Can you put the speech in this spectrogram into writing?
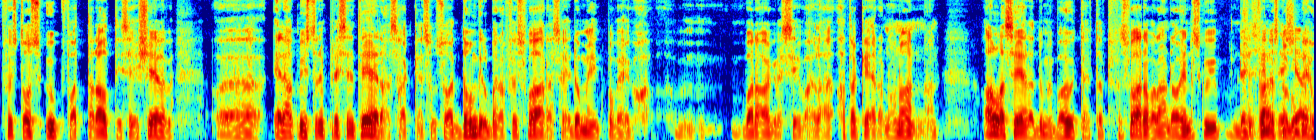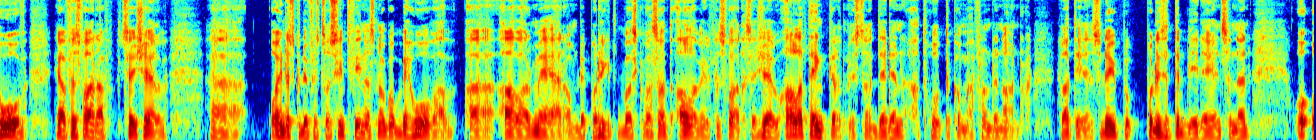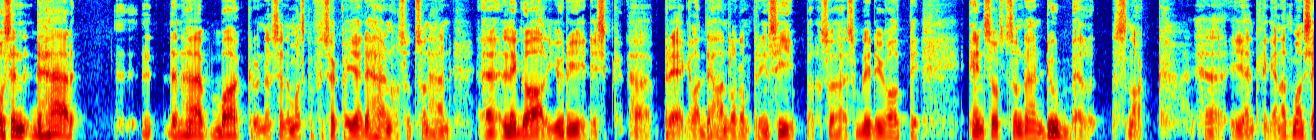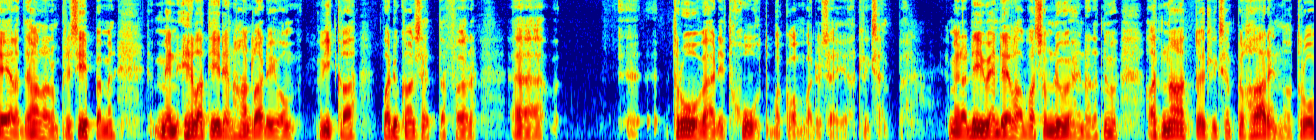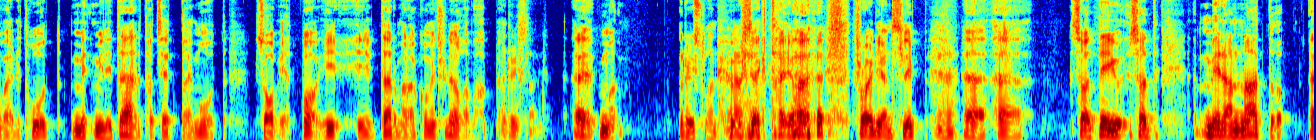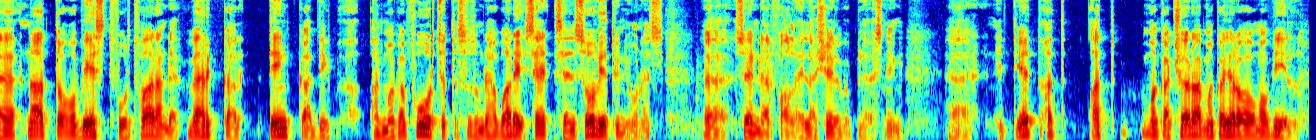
förstås uppfattar alltid sig själv uh, eller åtminstone presenterar saken som så att de vill bara försvara sig, de är inte på väg att vara aggressiva eller attackera någon annan. Alla säger att de är bara ute efter att försvara varandra och ändå skulle det inte finnas något själv. behov, ja försvara sig själv. Uh, och ändå skulle det förstås inte finnas något behov av, av arméer om det på riktigt bara skulle vara så att alla vill försvara sig själv. Alla tänker åtminstone att, det är den, att hotet kommer från den andra hela tiden. Så det är, på det sättet blir det en sån där... Och, och sen det här den här bakgrunden, sen när man ska försöka ge det här någon sorts sån här eh, legal juridisk eh, prägel, att det handlar om principer och så här, så blir det ju alltid en sorts sån där dubbelsnack äh, egentligen. Att man säger att det handlar om principer, men, men hela tiden handlar det ju om vilka, vad du kan sätta för äh, trovärdigt hot bakom vad du säger till exempel. Jag menar, det är ju en del av vad som nu händer, att, nu, att NATO till exempel har inte något trovärdigt hot militärt att sätta emot Sovjet på, i, i termer av konventionella vapen. Ryssland? Eh, Ryssland, ursäkta, ja, Freudian slip. Eh, eh, så att det är ju, så att medan NATO, eh, NATO och väst fortfarande verkar tänka att, de, att man kan fortsätta så som det har varit sen, sen Sovjetunionens eh, sönderfall eller självupplösning eh, 91, att, att man kan, köra, man kan göra vad man vill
